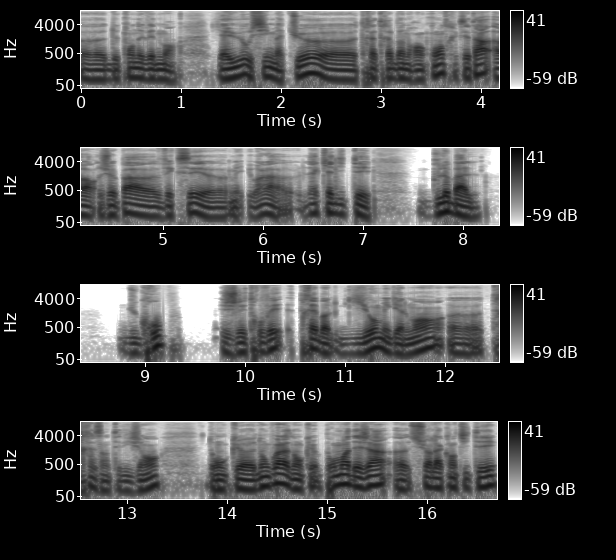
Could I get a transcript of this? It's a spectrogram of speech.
euh, de ton événement. Il y a eu aussi Mathieu, euh, très très bonne rencontre, etc. Alors, je ne vais pas euh, vexer, euh, mais voilà, la qualité globale du groupe, je l'ai trouvé très bonne. Guillaume également, euh, très intelligent. Donc, euh, donc voilà, donc pour moi déjà, euh, sur la quantité,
